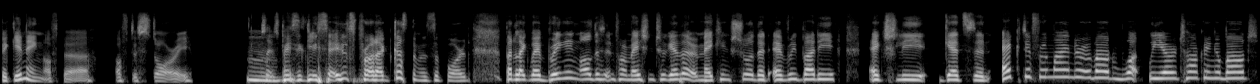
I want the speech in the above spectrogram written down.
beginning of the of the story so it's Mm. basically sales, product, customer support. But like by bringing all this information together and making sure that everybody actually gets an active reminder about what we are talking about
